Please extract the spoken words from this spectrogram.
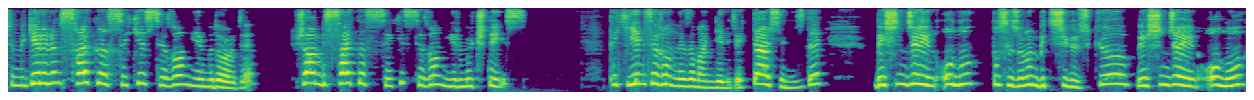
Şimdi gelelim Cycle 8 sezon 24'e. Şu an biz Cycle 8 sezon 23'teyiz. Peki yeni sezon ne zaman gelecek derseniz de 5. ayın 10'u bu sezonun bitişi gözüküyor. 5. ayın 10'u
